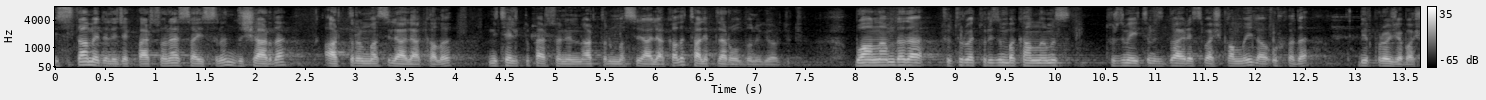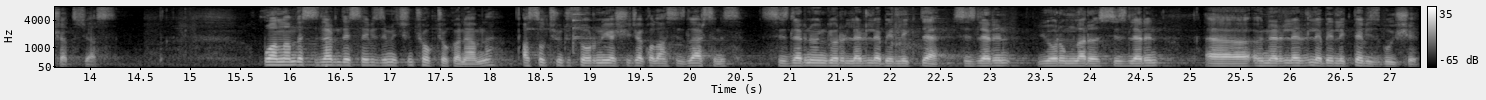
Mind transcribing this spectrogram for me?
istihdam edilecek personel sayısının dışarıda arttırılmasıyla alakalı, nitelikli personelin arttırılmasıyla alakalı talepler olduğunu gördük. Bu anlamda da Kültür ve Turizm Bakanlığımız Turizm Eğitim Dairesi Başkanlığı'yla Urfa'da bir proje başlatacağız. Bu anlamda sizlerin desteği bizim için çok çok önemli. Asıl çünkü sorunu yaşayacak olan sizlersiniz. Sizlerin öngörüleriyle birlikte, sizlerin yorumları, sizlerin e, önerileriyle birlikte biz bu işi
